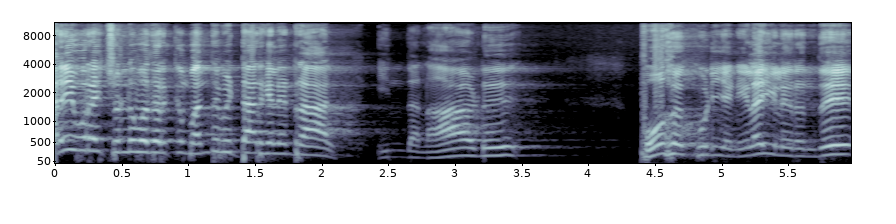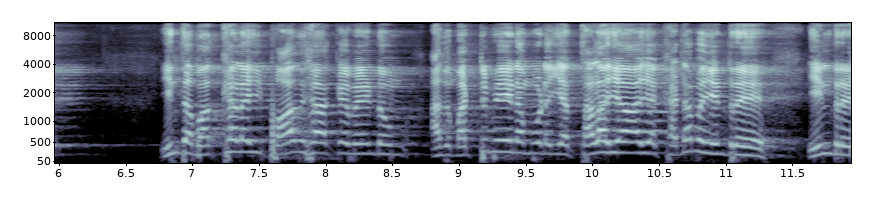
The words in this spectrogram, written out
அறிவுரை சொல்லுவதற்கும் வந்து விட்டார்கள் என்றால் இந்த நாடு போகக்கூடிய நிலையிலிருந்து இந்த மக்களை பாதுகாக்க வேண்டும். அது மட்டுமே நம்முடைய தலையாய கடமை என்று இன்று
